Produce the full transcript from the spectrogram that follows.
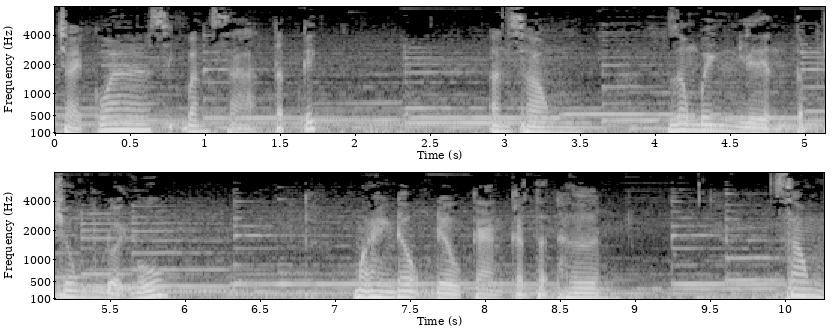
Trải qua xích băng xà tập kích, ăn xong dòng binh liền tập trung đội ngũ. Mọi hành động đều càng cẩn thận hơn xong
